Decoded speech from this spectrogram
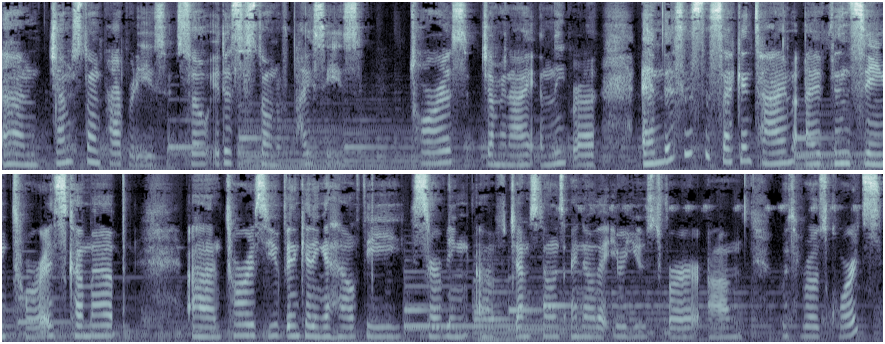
um, gemstone properties. So it is a stone of Pisces, Taurus, Gemini, and Libra. And this is the second time I've been seeing Taurus come up. Um, Taurus, you've been getting a healthy serving of gemstones. I know that you're used for um, with rose quartz.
